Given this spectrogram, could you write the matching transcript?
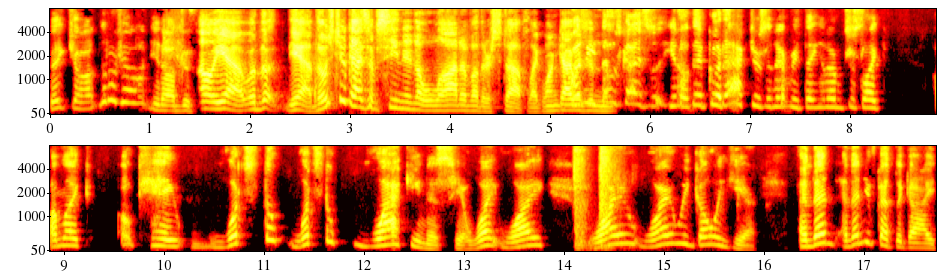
Big John, Little John. You know, I'm just. Oh yeah, well, the, yeah, those two guys I've seen in a lot of other stuff. Like one guy I was mean, in the those guys. You know, they're good actors and everything, and I'm just like, I'm like, okay, what's the what's the wackiness here? Why why why why are we going here? And then and then you've got the guy,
